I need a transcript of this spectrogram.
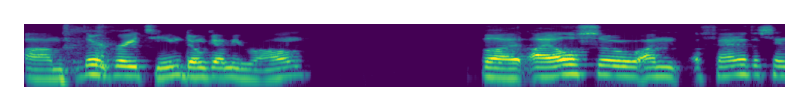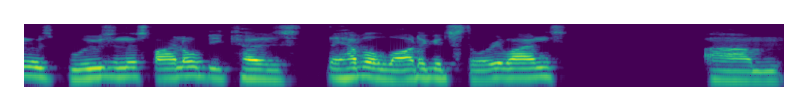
Um, they're a great team, don't get me wrong. But I also I'm a fan of the St. Louis Blues in this final because they have a lot of good storylines. Um,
